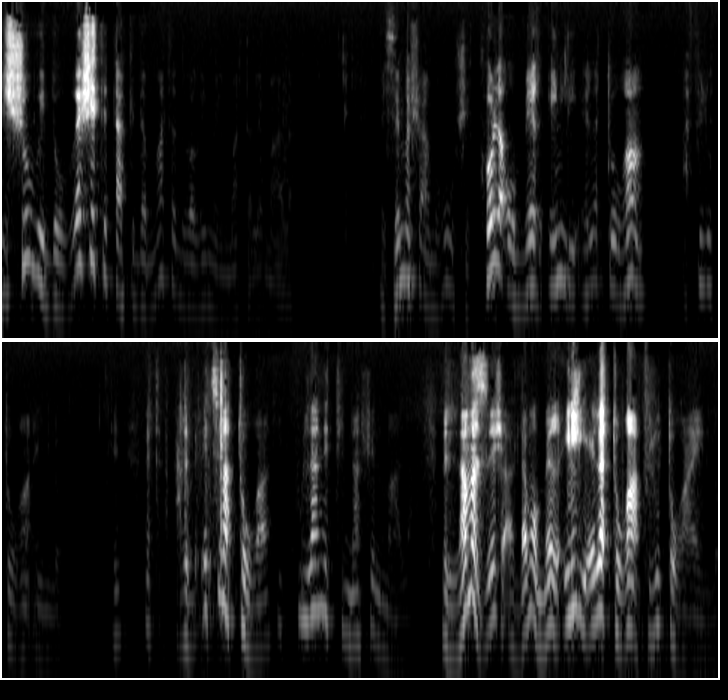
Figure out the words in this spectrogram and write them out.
היא שוב היא דורשת את הקדמת הדברים מלמטה למעלה. וזה מה שאמרו, שכל האומר אין לי אלא תורה, אפילו תורה אין לו. כן? הרי בעצם התורה היא כולה נתינה של מעלה. ולמה זה שאדם אומר אין לי אלא תורה, אפילו תורה אין לו?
